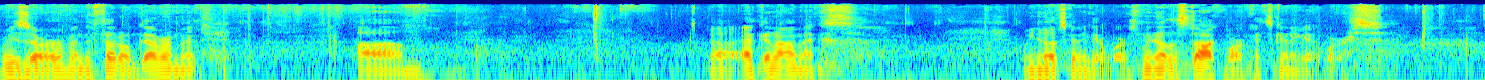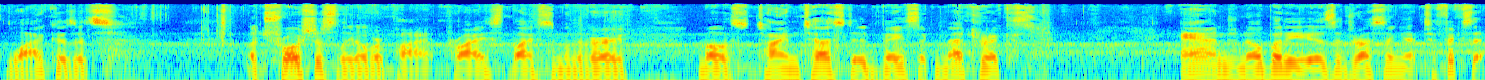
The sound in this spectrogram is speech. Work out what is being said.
Reserve and the federal government um, uh, economics. We know it's going to get worse. We know the stock market's going to get worse. Why? Because it's atrociously overpriced by some of the very most time tested basic metrics, and nobody is addressing it to fix it.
